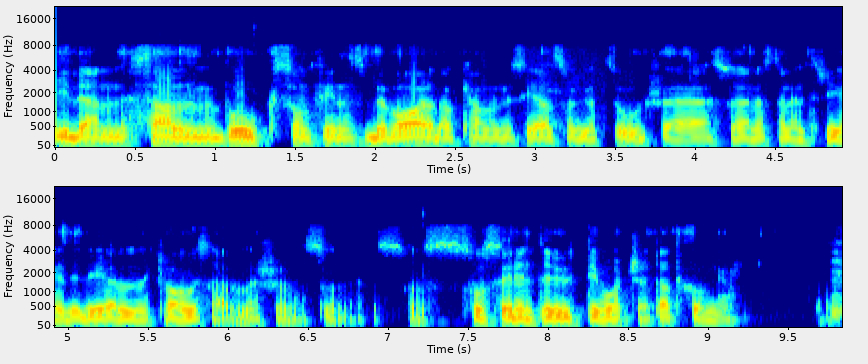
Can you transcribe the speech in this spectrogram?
i den psalmbok som finns bevarad och kanoniserad som Guds ord så är, så är nästan en tredjedel klagosalmer. Så, så, så, så, ser det inte ut i vårt sätt att sjunga. Mm.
